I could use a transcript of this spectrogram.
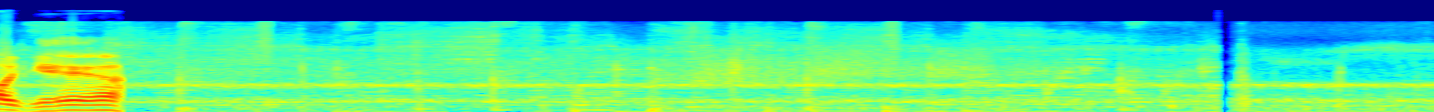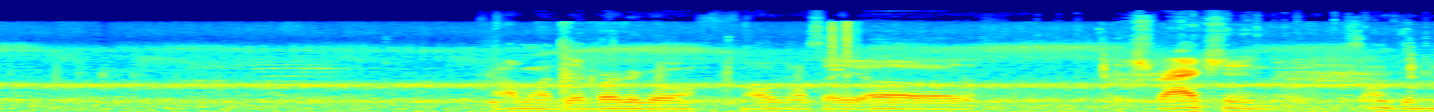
Oh yeah. I gonna say uh extraction or something.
